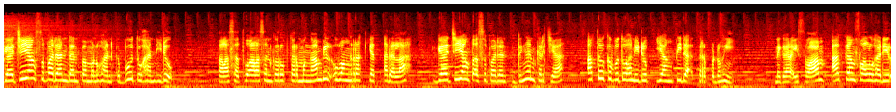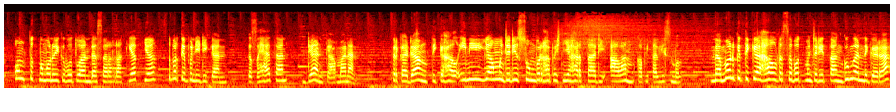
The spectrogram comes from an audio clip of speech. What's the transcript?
Gaji yang sepadan dan pemenuhan kebutuhan hidup. Salah satu alasan koruptor mengambil uang rakyat adalah gaji yang tak sepadan dengan kerja atau kebutuhan hidup yang tidak terpenuhi. Negara Islam akan selalu hadir untuk memenuhi kebutuhan dasar rakyatnya seperti pendidikan, kesehatan, dan keamanan. Terkadang tiga hal ini yang menjadi sumber habisnya harta di alam kapitalisme. Namun ketika hal tersebut menjadi tanggungan negara,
